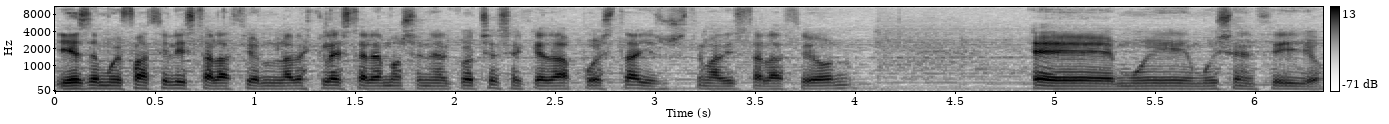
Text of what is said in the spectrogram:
y es de muy fácil instalación. Una vez que la instalemos en el coche se queda puesta y es un sistema de instalación eh, muy, muy sencillo.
